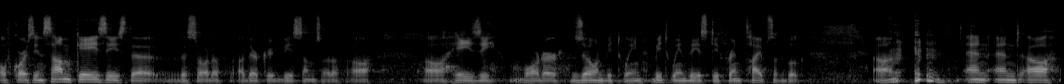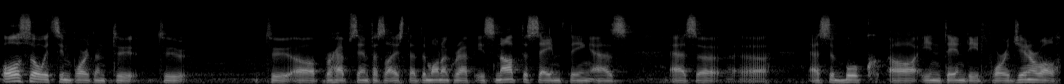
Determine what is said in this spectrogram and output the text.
of course, in some cases, the, the sort of, uh, there could be some sort of uh, hazy border zone between, between these different types of book. Um, and and uh, also it's important to, to, to uh, perhaps emphasize that the monograph is not the same thing as, as, a, uh, as a book uh, intended for a general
